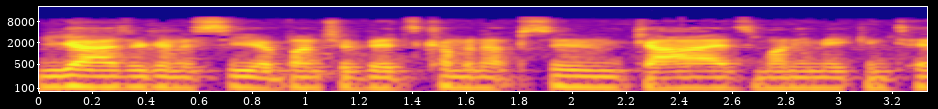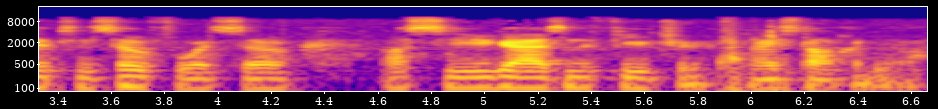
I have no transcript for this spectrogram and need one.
you guys are going to see a bunch of vids coming up soon, guides, money making tips, and so forth. So I'll see you guys in the future. Nice talking to y'all.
